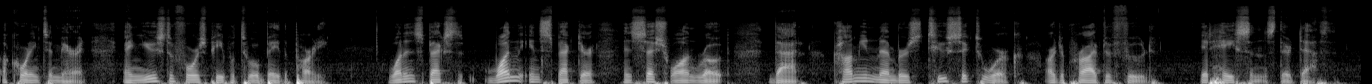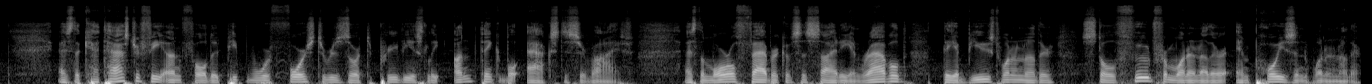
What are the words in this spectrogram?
according to merit and used to force people to obey the party. One, one inspector in Sichuan wrote that commune members too sick to work are deprived of food. It hastens their death. As the catastrophe unfolded, people were forced to resort to previously unthinkable acts to survive. As the moral fabric of society unraveled, they abused one another, stole food from one another, and poisoned one another.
